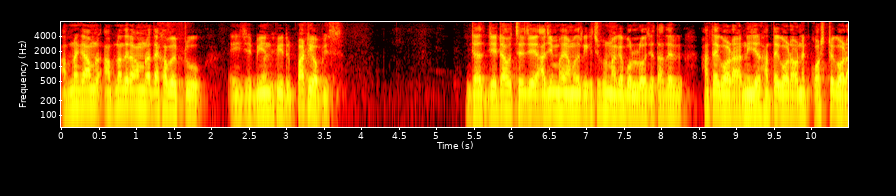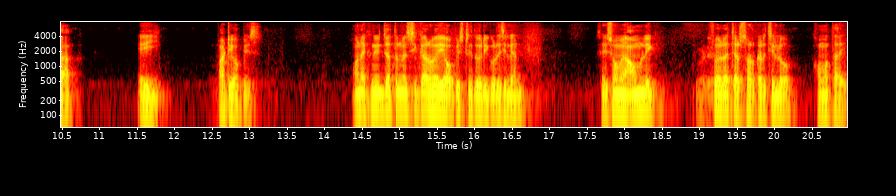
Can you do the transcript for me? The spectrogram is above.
আপনাকে আমরা আপনাদের আমরা দেখাবো একটু এই যে বিএনপির পার্টি অফিস। যা যেটা হচ্ছে যে আজিম ভাই আমাদেরকে কিছুক্ষণ আগে বলল যে তাদের হাতে গড়া নিজের হাতে গড়া অনেক কষ্টে গড়া এই পার্টি অফিস। অনেক নির্যাতনের শিকার হয়ে এই অফিসটি তৈরি করেছিলেন। সেই সময় আওয়ামী লীগ স্বৈরাচার সরকার ছিল ক্ষমতায়।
